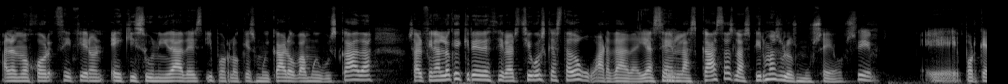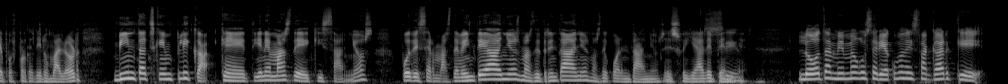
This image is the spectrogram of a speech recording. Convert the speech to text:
a lo mejor se hicieron X unidades y por lo que es muy caro va muy buscada. O sea, al final lo que quiere decir archivo es que ha estado guardada, ya sea Sí. en las casas, las firmas o los museos. Sí. Eh, ¿Por qué? Pues porque tiene un valor. Vintage, ¿qué implica? Que tiene más de X años. Puede ser más de 20 años, más de 30 años, más de 40 años. Eso ya depende. Sí. Luego también me gustaría como destacar que,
